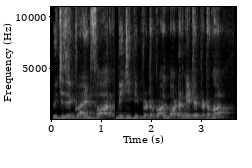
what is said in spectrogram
which is required for BGP protocol, border gateway protocol.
